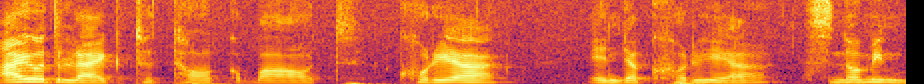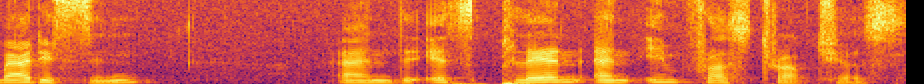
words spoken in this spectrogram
I would like to talk about Korea in the Korea genomic medicine and its plan and infrastructures.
